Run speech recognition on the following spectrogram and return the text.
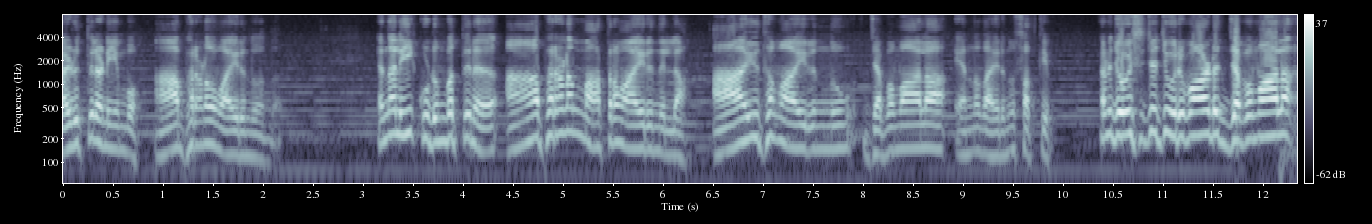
കഴുത്തിലണിയുമ്പോൾ ആഭരണവുമായിരുന്നു എന്ന് എന്നാൽ ഈ കുടുംബത്തിന് ആഭരണം മാത്രമായിരുന്നില്ല ആയുധമായിരുന്നു ജപമാല എന്നതായിരുന്നു സത്യം. കാരണം ജോയിസി ചേച്ചി ഒരുപാട് ജപമാല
